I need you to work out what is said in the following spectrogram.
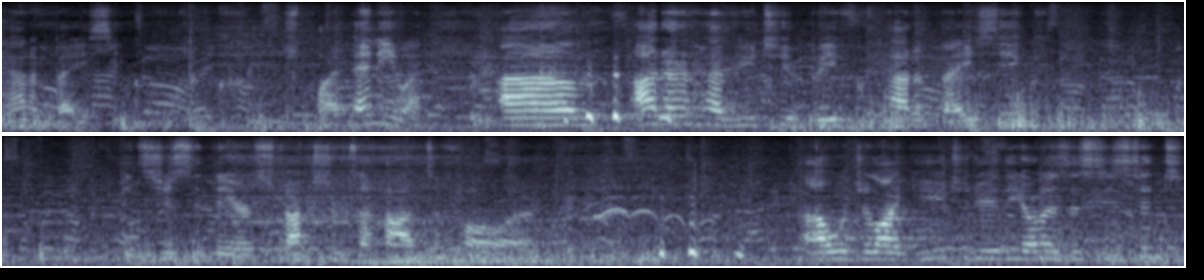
How to Basic, cringe play. Anyway, um, I don't have YouTube beef with How to Basic. It's just that their instructions are hard to follow. Uh, would you like you to do the honours assistant?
